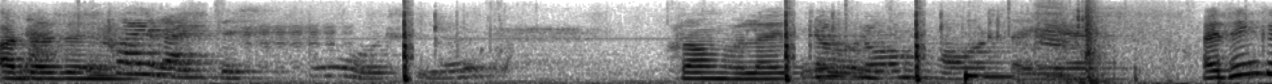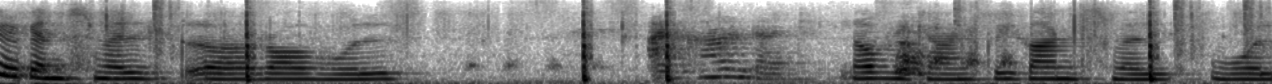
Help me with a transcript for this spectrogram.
other Now, than if I write this here. brown wool? I think we- wrong horse, I guess. I think you can smell uh, raw wool. I can't actually. No, we can't. We can't smell wool.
